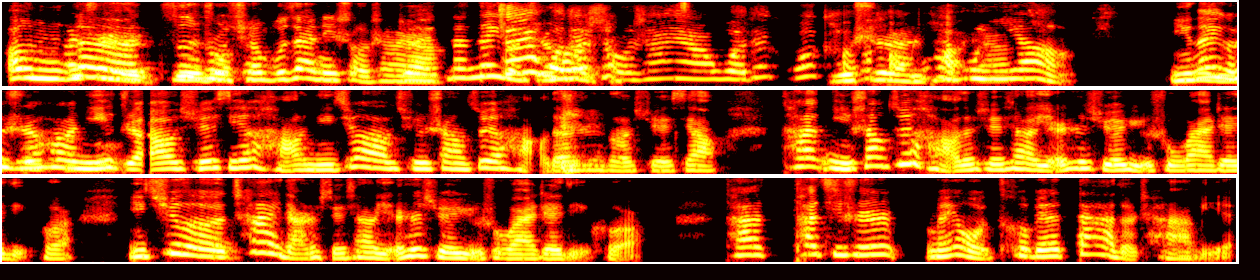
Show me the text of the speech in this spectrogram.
哦，那自主权不在你手上呀？那那个在我的手上呀，我的我考不是它不一样。你那个时候你只要学习好，你就要去上最好的那个学校。他你上最好的学校也是学语数外这几科，你去了差一点的学校也是学语数外这几科。它它其实没有特别大的差别。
